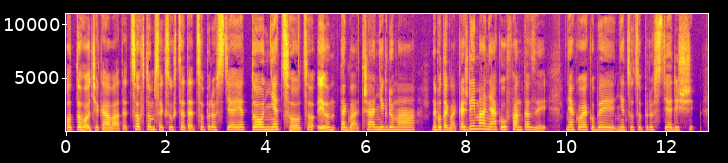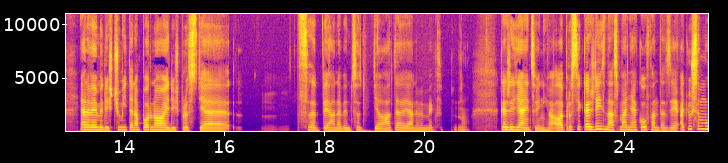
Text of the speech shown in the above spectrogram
od toho očekáváte? Co v tom sexu chcete? Co prostě je to něco, co... Takhle, třeba někdo má... Nebo takhle, každý má nějakou fantazii, nějakou jakoby něco, co prostě, když, já nevím, když čumíte na porno, i když prostě já nevím, co děláte, já nevím, jak se, no, Každý dělá něco jiného, ale prostě každý z nás má nějakou fantazii. Ať už se mu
